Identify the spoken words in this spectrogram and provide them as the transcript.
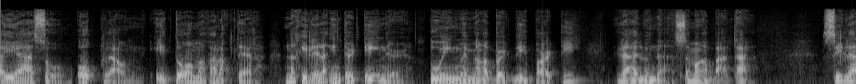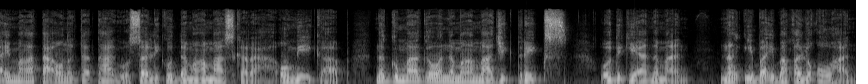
Payaso o clown, ito ang mga karakter na kilalang entertainer tuwing may mga birthday party, lalo na sa mga bata. Sila ay mga taong nagtatago sa likod ng mga maskara o makeup na gumagawa ng mga magic tricks o di kaya naman ng iba-ibang kalokohan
